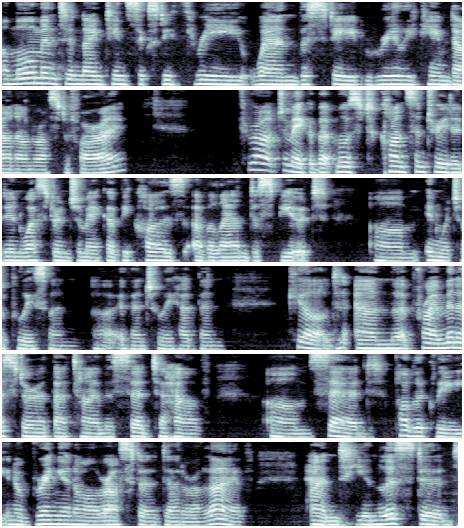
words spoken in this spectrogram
a moment in 1963 when the state really came down on Rastafari throughout Jamaica, but most concentrated in Western Jamaica because of a land dispute um, in which a policeman uh, eventually had been killed. And the prime minister at that time is said to have um, said publicly, you know, bring in all Rasta, dead or alive and he enlisted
